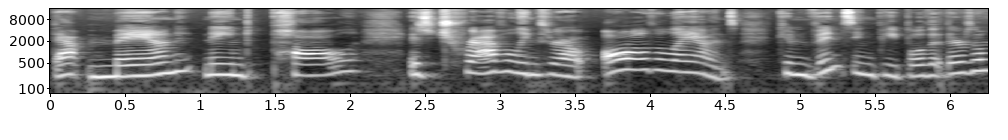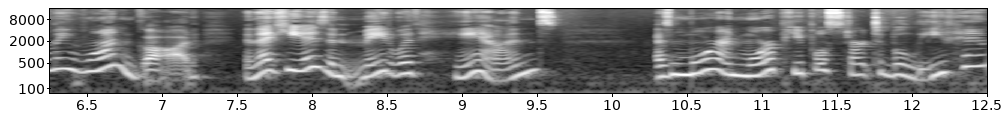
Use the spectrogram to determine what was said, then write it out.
That man named Paul is traveling throughout all the lands, convincing people that there's only one God and that he isn't made with hands. As more and more people start to believe him,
